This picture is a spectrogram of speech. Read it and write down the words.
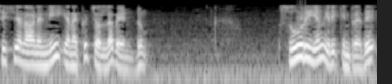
சிஷ்யனான நீ எனக்கு சொல்ல வேண்டும். சூரியன் இருக்கின்றது.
